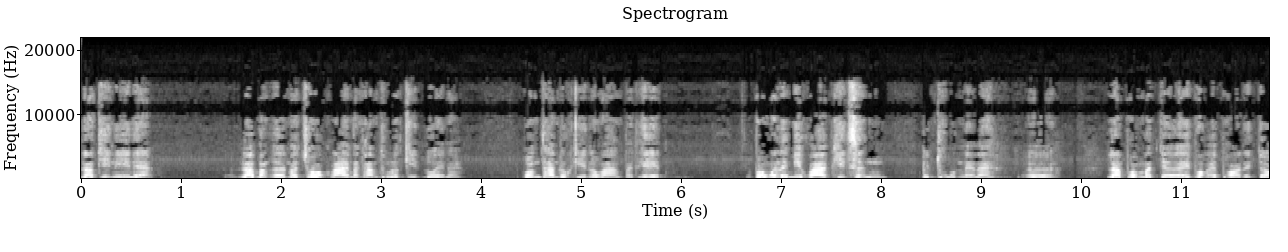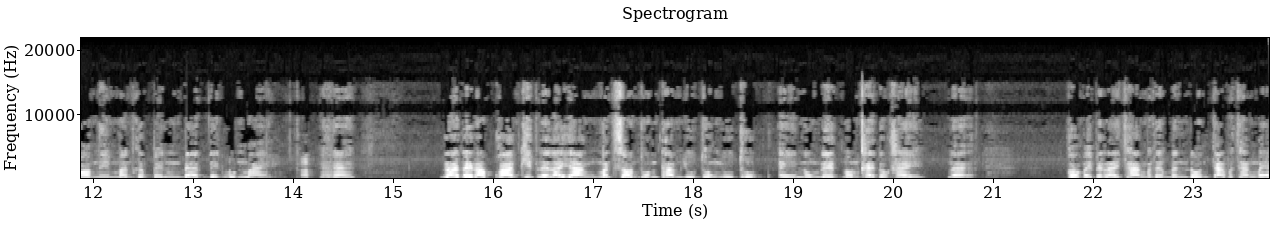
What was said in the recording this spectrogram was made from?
แล้วทีนี้เนี่ย แล้วบังเอิญว่าโชคร้ายมาทำธุรกิจด้วยนะ ผมทำธุรกิจระหว่างประเทศ ผมก็เลยมีความคิดซึ่งเป็นทุนเนี่ยนะเออ แล้วผมมาเจอไอ้พวกไอ้พอร์ตไอ้จอมนี่มันก็เป็นแบบเด็กรุ่นใหม่ครับนะฮะแล้วได้รับความคิดหลาย ๆ อย่าง มันสอนผมทำยูทงยูทูบไอ้หนุ่มเล็กนนใครต่อใครนะก็ไม่เป็นไรช่างมันแต่มันโดนจับไปช่างแม่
